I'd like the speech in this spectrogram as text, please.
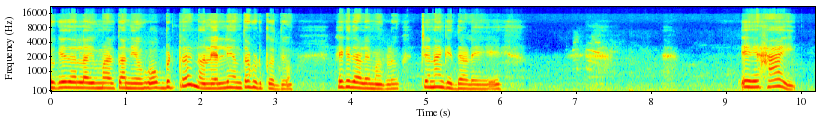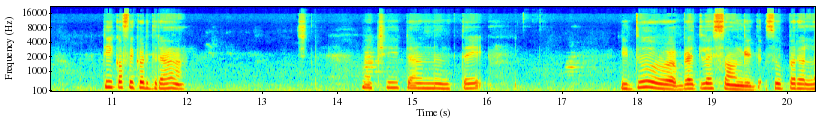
ಟುಗೆದರ್ ಲೈವ್ ಮಾಡ್ತಾ ನೀವು ಹೋಗಿಬಿಟ್ರೆ ನಾನು ಎಲ್ಲಿ ಅಂತ ಹುಡ್ಕೋದು. ಹೇಗಿದ್ದಾಳೆ ಮಗಳು? ಚೆನ್ನಾಗಿದ್ದಾಳೆ. ಏ, ಹಾಯ್. ಟೀ, ಕಾಫಿ ಕುಡಿದ್ರಾ? ನಚಿಟನ್ನಂತೆ ಇದು ಬ್ರೆತ್ಲೆಸ್ ಸಾಂಗ್ ಇದು. ಸೂಪರ್ ಅಲ್ಲ?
